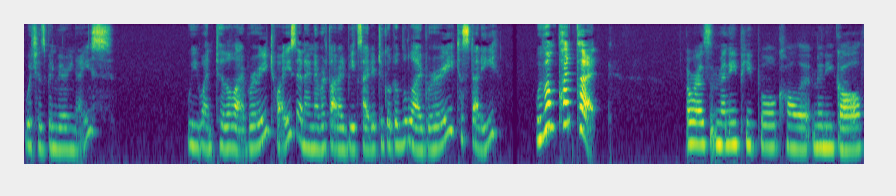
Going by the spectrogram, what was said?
which has been very nice. We went to the library twice, and I never thought I'd be excited to go to the library to study. We went putt putt. Or as many people call it, mini golf.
